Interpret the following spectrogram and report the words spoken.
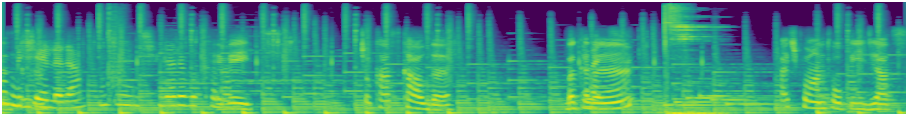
hazırız, bir değil mi? şeylere. Hı, Bir şeylere bakalım. Evet. Çok az kaldı. Bakalım. Kaç puan toplayacağız?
